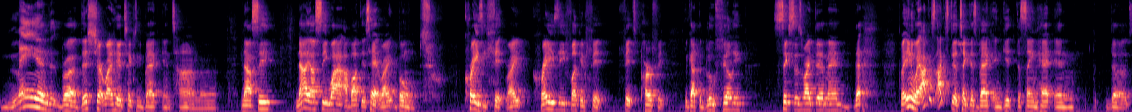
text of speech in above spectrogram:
Man, bro, this shirt right here takes me back in time, man. Now, see, now y'all see why I bought this hat, right? Boom. Crazy fit, right? Crazy fucking fit. Fits perfect. We got the blue Philly sixes right there, man. That. But anyway, I can I can still take this back and get the same hat and the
